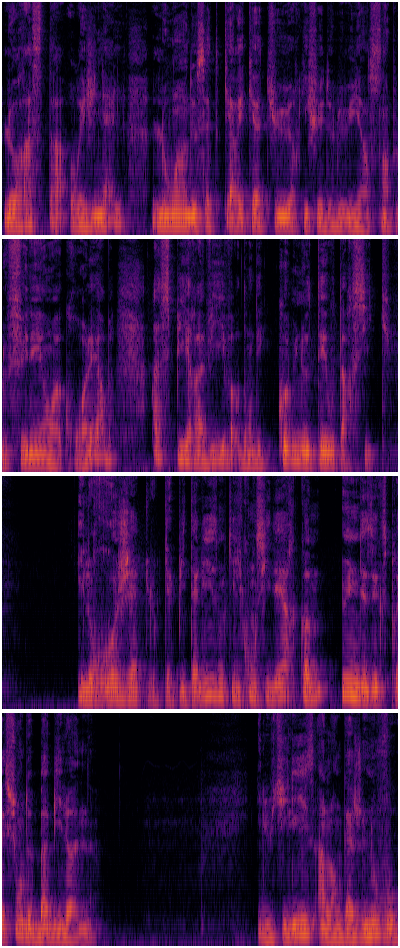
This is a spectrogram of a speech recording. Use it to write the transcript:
le Rasta originel, loin de cette caricature qui fait de lui un simple fainéant accro à l'herbe, aspire à vivre dans des communautés autarciques. Il rejette le capitalisme qu'il considère comme une des expressions de Babylone. Il utilise un langage nouveau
